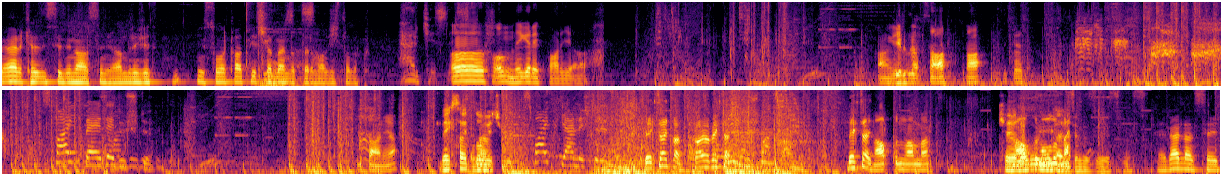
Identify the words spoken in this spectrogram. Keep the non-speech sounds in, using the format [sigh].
Herkes istediğini alsın ya. Andre Jet instalok attıysa ben de atarım al. Herkes. Of oğlum ne gerek var ya. Kanka Girdi. Sağ sağ. Dikkat. Spike B'de düştü. Bir saniye. Backside low HP. Spike yerleştirildi. Backside var. Kayo backside. Bir düşman kaldı. Backside. Ne yaptım lan ben? K Ne yaptım oğlum ben? İyisiniz iyisiniz. Helal lan Sage.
